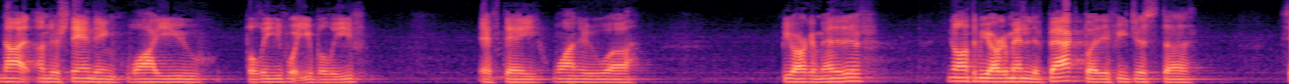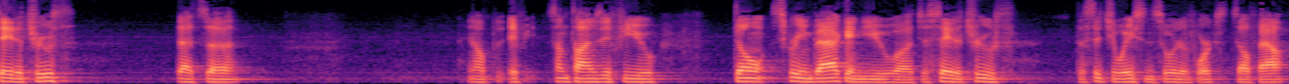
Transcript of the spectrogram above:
not understanding why you believe what you believe. If they want to uh, be argumentative, you don't have to be argumentative back, but if you just uh, say the truth, that's uh, you know, if sometimes if you don't scream back and you uh, just say the truth, the situation sort of works itself out.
